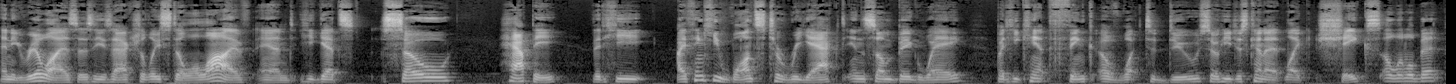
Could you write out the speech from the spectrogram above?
and he realizes he's actually still alive, and he gets so happy that he. I think he wants to react in some big way, but he can't think of what to do, so he just kind of like shakes a little bit.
